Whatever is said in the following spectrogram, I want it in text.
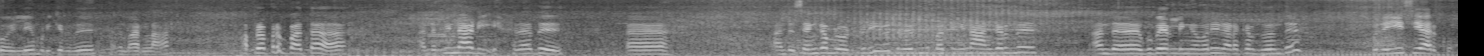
கோயில்லையே முடிக்கிறது அது மாதிரிலாம். அப்புறம் அப்புறம் பார்த்தா அந்த பின்னாடி அதாவது அந்த செங்கம் ரோடு பிரிவத்துலேருந்து பார்த்திங்கன்னா அங்கேருந்து அந்த குபேர்லிங்கம் வரையும் நடக்கிறது வந்து கொஞ்சம் ஈஸியாக இருக்கும்.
